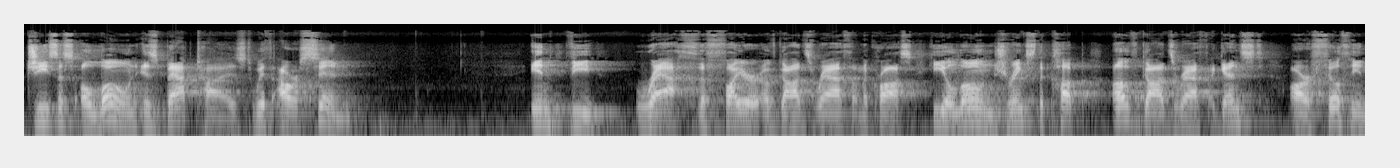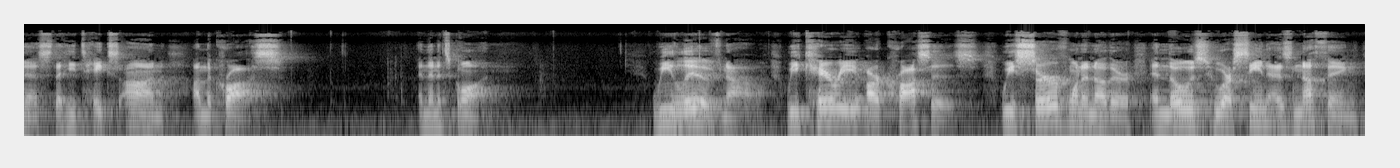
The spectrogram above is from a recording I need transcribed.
Jesus alone is baptized with our sin. In the wrath, the fire of God's wrath on the cross, he alone drinks the cup of God's wrath against our filthiness that he takes on on the cross. And then it's gone. We live now. We carry our crosses. We serve one another and those who are seen as nothing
